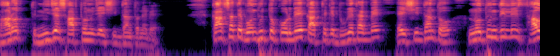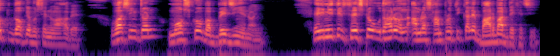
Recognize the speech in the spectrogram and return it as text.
ভারত নিজের স্বার্থ অনুযায়ী সিদ্ধান্ত নেবে। কার সাথে বন্ধুত্ব করবে, কার থেকে দূরে থাকবে, এই সিদ্ধান্ত নতুন দিল্লির সাউথ ব্লকে বসে নেওয়া হবে। ওয়াশিংটন, মস্কো বা বেজিংয়ে নয়। এই নীতির শ্রেষ্ঠ উদাহরণ আমরা সাম্প্রতিককালে বারবার দেখেছি।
